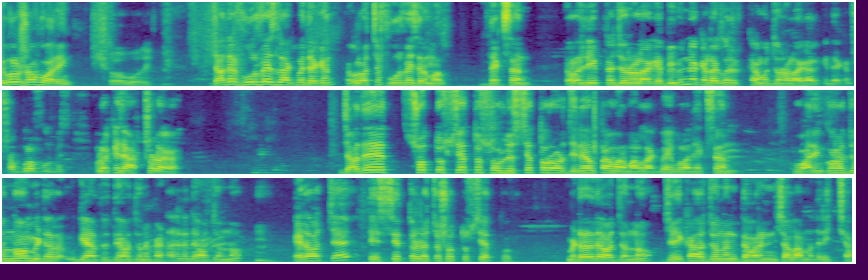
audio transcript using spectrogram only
এগুলো সব ওয়ারিং। সব ওরে যাদের ফুর ফেজ লাগবে দেখেন এগুলো হচ্ছে ফুর ফেজের মাল। দেখছেন? এগুলো লিফটের জন্য লাগে বিভিন্ন ক্যাটাগরির কামের জন্য লাগে আর কি। দেখেন সবগুলো ফুর ফেজ ওগুলো কেজি আটশো টাকা। যাদের সত্তর ছিয়াত্তর চল্লিশ ছিয়াত্তর অরিজিনাল তামার মাল লাগবে এগুলা দেখছেন? ওয়ারিং করার জন্য মিটার গিয়াতে দেওয়ার জন্য ব্যাটারিতে দেওয়ার জন্য। এটা হচ্ছে তেইশ ছিয়াত্তর এটা হচ্ছে সত্তর ছিয়াত্তর। মিটারে দেওয়ার জন্য যেই কাজের জন্য নিতে পারেন ইনশাল্লাহ আপনাদের ইচ্ছা।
